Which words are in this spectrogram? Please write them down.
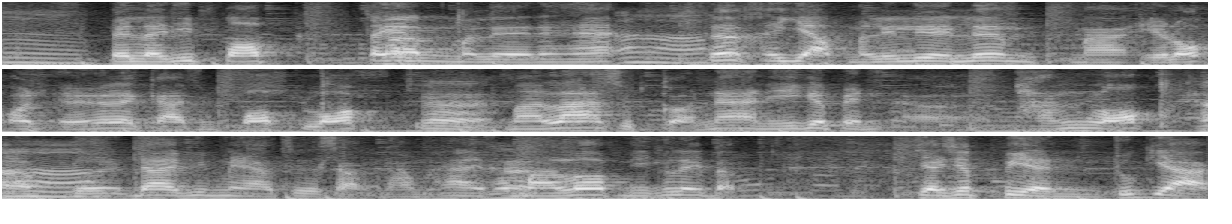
อืมเป็นอะไรที่ป๊อปเต้ครันบมาเลยนะฮะอ่าฮะ ก็ขยับมาเรื่อยๆ เริ่มมาเอร็อกออนเออร์ก็เลยกลายเป็นป๊อปล็อกอ่ามาล่าสุดก่อนหน้านี้ก็เป็นพังล็อกครับโดยได้พี่แมวเธอสั่งทำให้พครัอบมารอบนี้ก็เลยแบบ อยากจะเปลี่ยนทุกอย่าง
